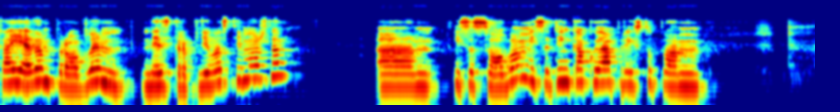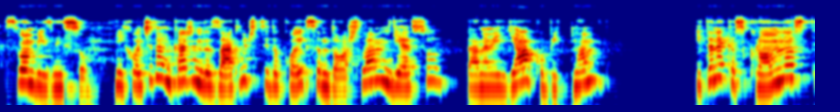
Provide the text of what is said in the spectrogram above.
taj jedan problem nestrpljivosti možda um, i sa sobom i sa tim kako ja pristupam svom biznisu. I hoću da vam kažem da zaključci do kojih sam došla jesu da nam je jako bitno i ta neka skromnost,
